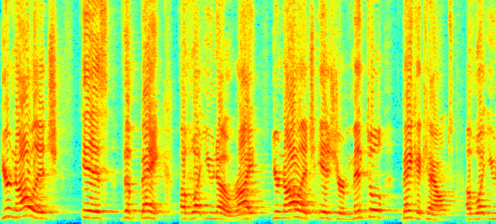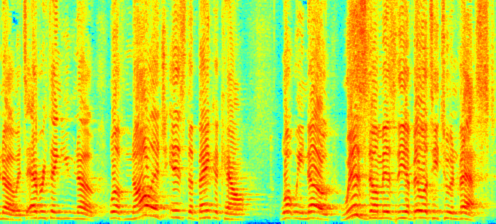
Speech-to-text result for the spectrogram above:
Your knowledge is the bank of what you know, right? Your knowledge is your mental bank account of what you know. It's everything you know. Well, if knowledge is the bank account, what we know, wisdom is the ability to invest.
